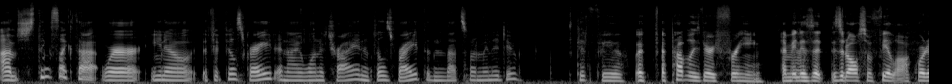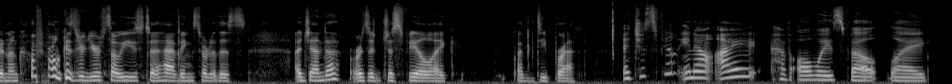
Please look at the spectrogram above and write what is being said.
um, just things like that where, you know, if it feels great and I want to try it and feels right, then that's what I'm going to do. Good for you. It, it probably is very freeing. I mean, yeah. is it does it also feel awkward and uncomfortable because you're you're so used to having sort of this agenda, or does it just feel like a deep breath? I just feel, you know, I have always felt like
